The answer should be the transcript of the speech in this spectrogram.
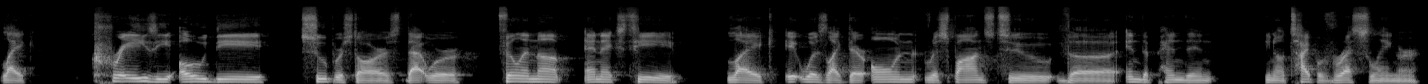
like crazy OD superstars that were filling up NXT like it was like their own response to the independent, you know, type of wrestling or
